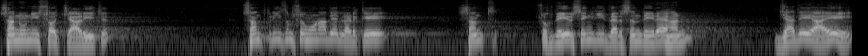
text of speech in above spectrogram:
ਸਨ 1940 ਚ ਸੰਤ ਪ੍ਰੀਤਮ ਸੋਹਣਾ ਦੇ ਲੜਕੇ ਸੰਤ ਸੁਖਦੇਵ ਸਿੰਘ ਜੀ ਦਰਸ਼ਨ ਦੇ ਰਹੇ ਹਨ। ਜਦੇ ਆਏ,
